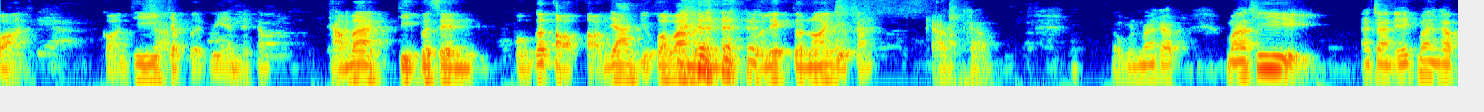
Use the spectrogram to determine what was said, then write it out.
ก่อนก่อนที่จะเปิดเรียนนะครับ ถามว่ากี่เปอร์เซ็นต์ ผมก็ตอบตอบยากอยู่เพราะว่ามันตัวเล็กตัวน้อยอยู่ครับ ครับครับขอบคุณมากครับ มาที่อาจารย์เอกบ้างครับ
